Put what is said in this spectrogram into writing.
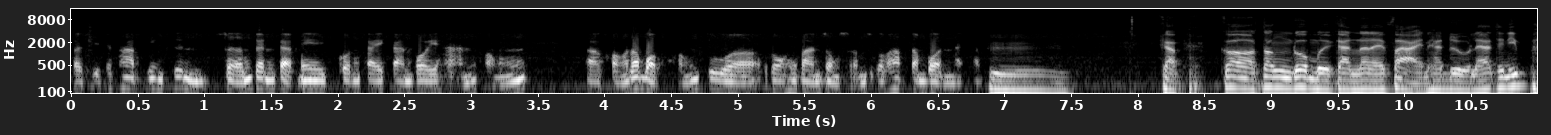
ประสิทธิภาพยิ่งขึ้น เสริมกันกับในกลไกการบริหารของเอ่อของระบบของตัวโรงพยาบาลส่งเสริมสุขภาพตำบลนะครับอืมครับก็ต้องร่วมมือกันหลายๆฝ่ายนะฮะดูแล้วทีนี้แผ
